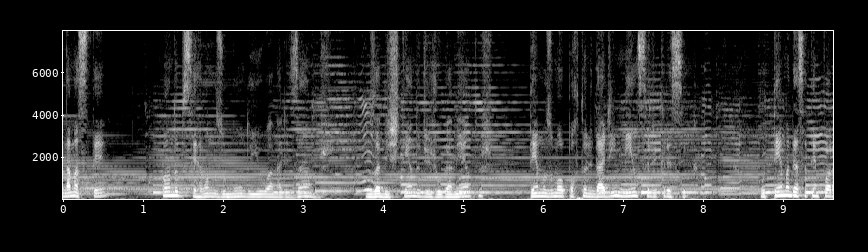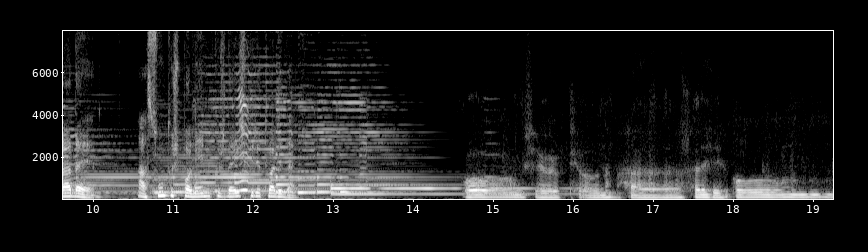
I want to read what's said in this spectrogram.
Namastê! Quando observamos o mundo e o analisamos, nos abstendo de julgamentos, temos uma oportunidade imensa de crescer. O tema dessa temporada é Assuntos Polêmicos da Espiritualidade. Om Om.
